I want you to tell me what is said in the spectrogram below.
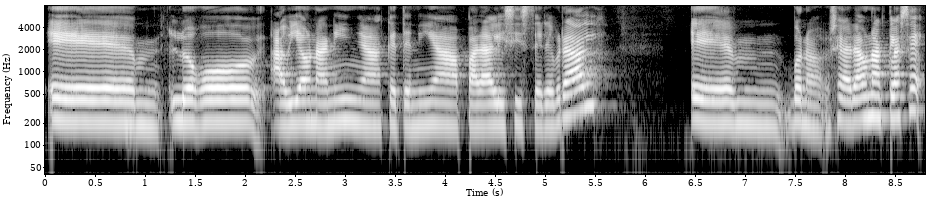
Eh, luego había una niña que tenía parálisis cerebral. Eh, bueno, o sea, era una clase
